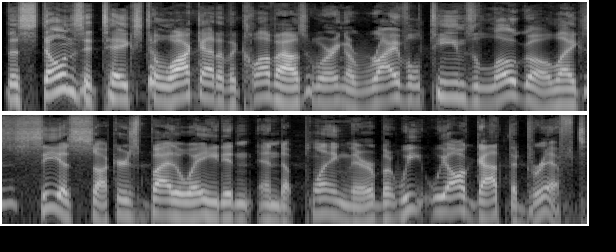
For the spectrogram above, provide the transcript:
the stones it takes to walk out of the clubhouse wearing a rival team's logo. Like, see us suckers. By the way, he didn't end up playing there, but we, we all got the drift.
